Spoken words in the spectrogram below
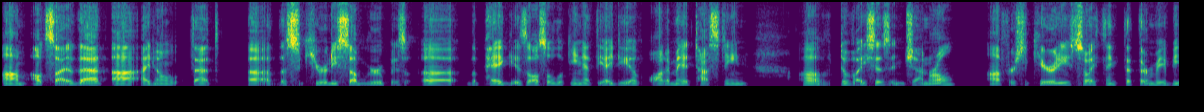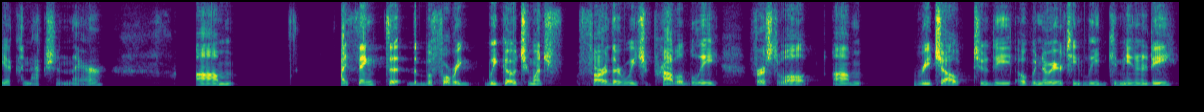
Um, outside of that, uh, I know that uh, the security subgroup is, uh, the PEG is also looking at the idea of automated testing of devices in general uh, for security. So I think that there may be a connection there. Um, I think that the, before we, we go too much farther, we should probably, first of all, um, reach out to the OpenWRT LEDE community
